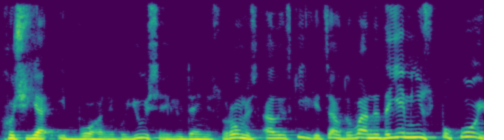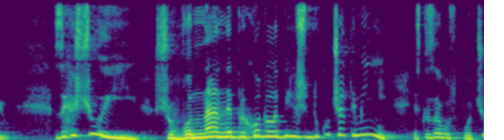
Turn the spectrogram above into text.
Хоч я і Бога не боюся, і людей не соромлюсь, але оскільки ця вдова не дає мені спокою, захищу її, щоб вона не приходила більше докучати мені. І сказав Господь,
